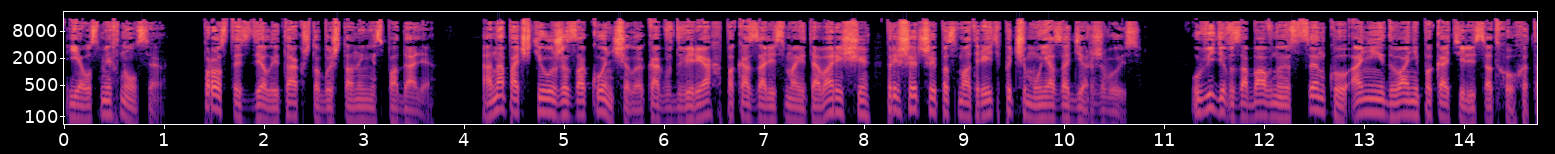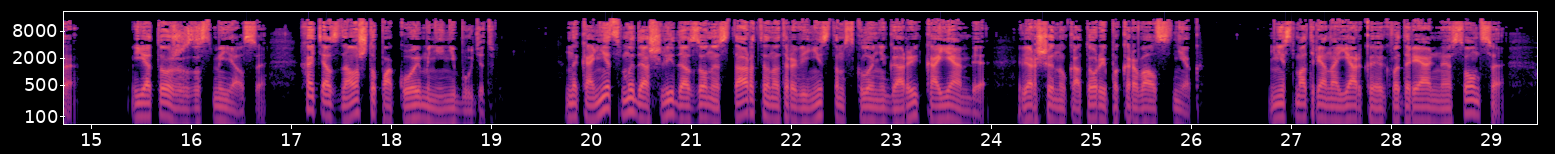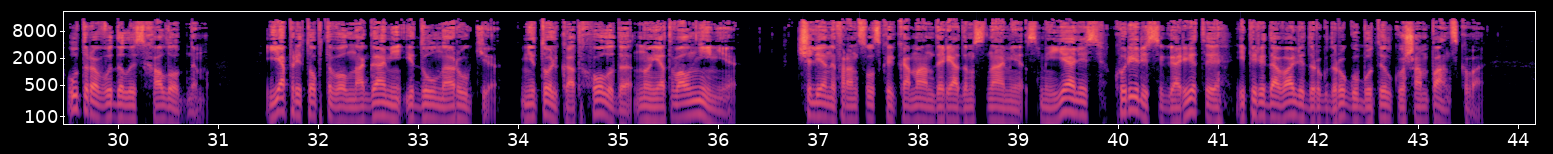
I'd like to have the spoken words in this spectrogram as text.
Я усмехнулся. «Просто сделай так, чтобы штаны не спадали». Она почти уже закончила, как в дверях показались мои товарищи, пришедшие посмотреть, почему я задерживаюсь. Увидев забавную сценку, они едва не покатились от хохота. Я тоже засмеялся, хотя знал, что покоя мне не будет. Наконец мы дошли до зоны старта на травянистом склоне горы Каямбе, вершину которой покрывал снег. Несмотря на яркое экваториальное солнце, утро выдалось холодным. Я притоптывал ногами и дул на руки, не только от холода, но и от волнения. Члены французской команды рядом с нами смеялись, курили сигареты и передавали друг другу бутылку шампанского.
